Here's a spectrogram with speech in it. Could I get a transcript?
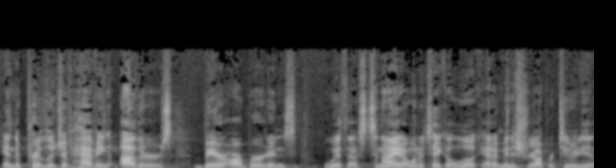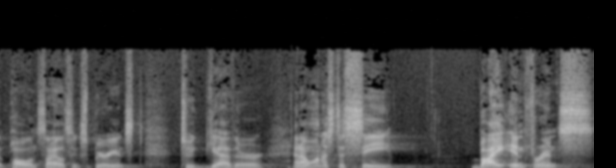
and the privilege of having others bear our burdens with us. Tonight, I want to take a look at a ministry opportunity that Paul and Silas experienced together. And I want us to see, by inference,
